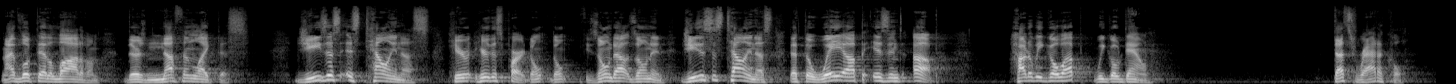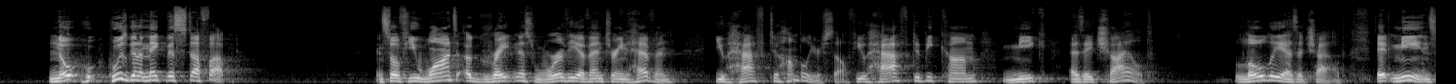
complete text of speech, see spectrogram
And I've looked at a lot of them. There's nothing like this. Jesus is telling us, hear, hear this part, don't, don't, if you zoned out, zone in. Jesus is telling us that the way up isn't up. How do we go up? We go down. That's radical. No, who, who's going to make this stuff up? And so, if you want a greatness worthy of entering heaven, you have to humble yourself. You have to become meek as a child, lowly as a child. It means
